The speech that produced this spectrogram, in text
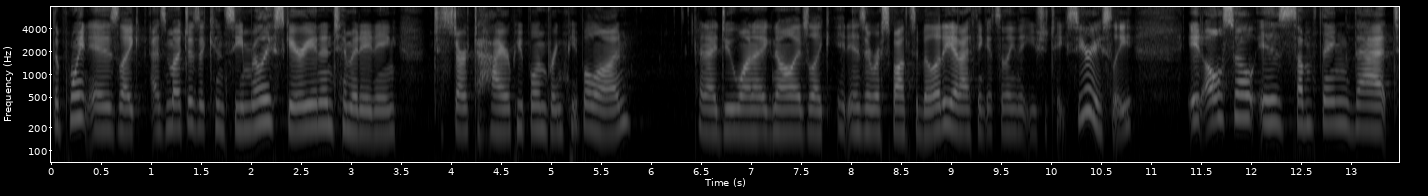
the point is like as much as it can seem really scary and intimidating to start to hire people and bring people on, and I do want to acknowledge like it is a responsibility and I think it's something that you should take seriously. It also is something that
